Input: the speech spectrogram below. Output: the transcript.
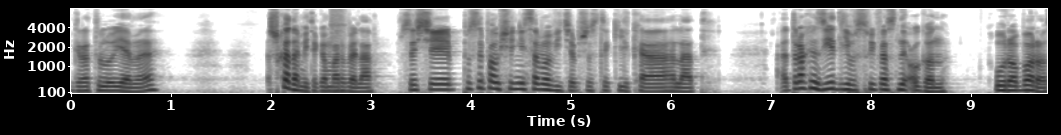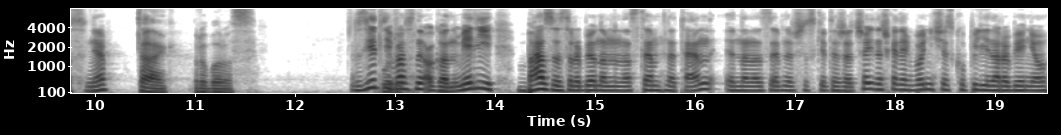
Gratulujemy. Szkoda mi tego Marvela. W sensie posypał się niesamowicie przez te kilka lat. A trochę zjedli w swój własny ogon. Uroboros, nie? Tak, Roboros. Zjedli własny ogon. Mieli bazę zrobioną na następne ten, na następne wszystkie te rzeczy i na przykład jakby oni się skupili na robieniu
